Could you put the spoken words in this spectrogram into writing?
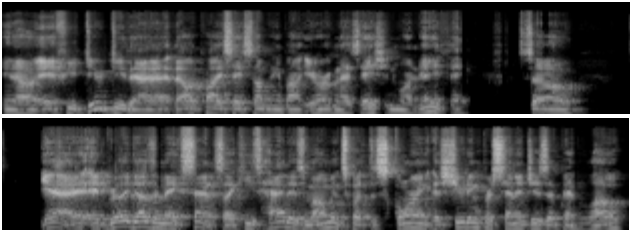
You know, if you do do that, that would probably say something about your organization more than anything. So, yeah, it, it really doesn't make sense. Like he's had his moments, but the scoring, the shooting percentages have been low.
